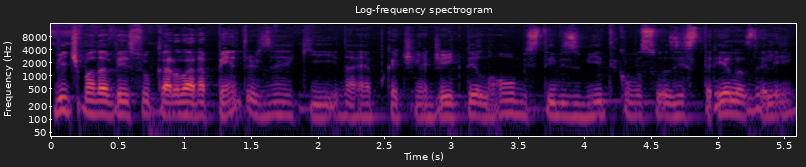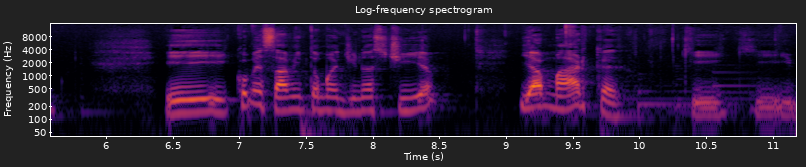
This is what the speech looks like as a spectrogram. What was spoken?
Vítima da vez foi o Carolina Panthers, né, que na época tinha Jake Delhomme, Steve Smith como suas estrelas do elenco. E começava então uma dinastia e a marca que, que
